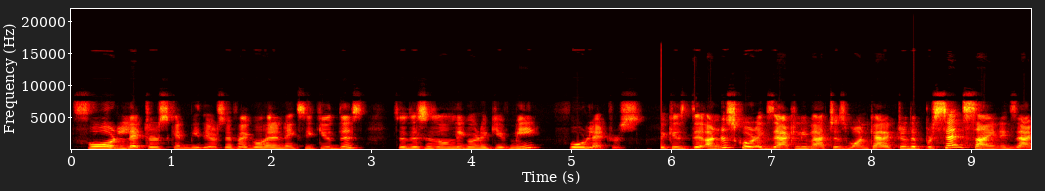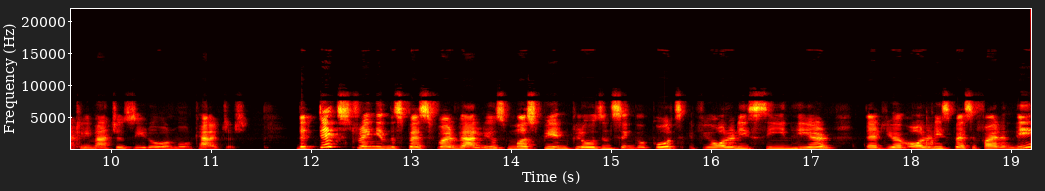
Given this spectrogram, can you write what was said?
four letters can be there. So if I go ahead and execute this, so this is only going to give me four letters because the underscore exactly matches one character. The percent sign exactly matches zero or more characters. The text string in the specified values must be enclosed in single quotes. If you already seen here that you have already specified in the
